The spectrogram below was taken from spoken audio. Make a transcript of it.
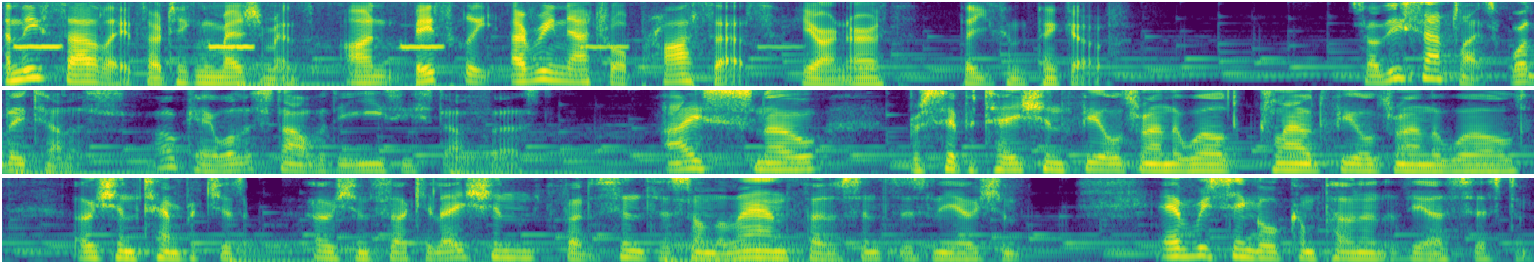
And these satellites are taking measurements on basically every natural process here on Earth that you can think of. So, these satellites, what do they tell us? Okay, well, let's start with the easy stuff first ice, snow, precipitation fields around the world, cloud fields around the world, ocean temperatures, ocean circulation, photosynthesis on the land, photosynthesis in the ocean, every single component of the Earth system.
